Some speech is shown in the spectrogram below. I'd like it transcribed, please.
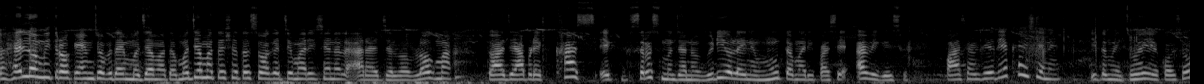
તો હેલો મિત્રો, કેમ છો બધા મજામાં તો મજામાં થશો તો સ્વાગત છે મારી ચેનલ આરા જલવા વ્લોગમાં તો આજે આપણે ખાસ એક સરસ મજાનો વીડિયો લઈને હું તમારી પાસે આવી ગઈ છું. પાછળ જે દેખાય છે ને, એ તમે જોઈ શકો છો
